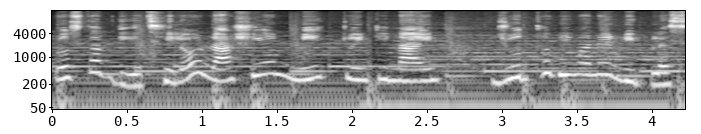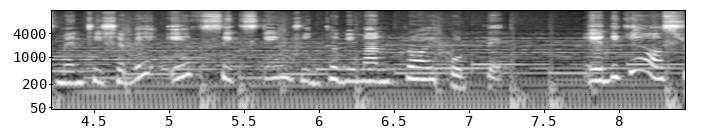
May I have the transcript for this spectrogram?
প্রস্তাব দিয়েছিল রাশিয়ান মিগ টোয়েন্টি নাইন যুদ্ধ বিমানের রিপ্লেসমেন্ট হিসেবে এফ সিক্সটিন যুদ্ধ বিমান ক্রয় করতে। এদিকে অস্ত্র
